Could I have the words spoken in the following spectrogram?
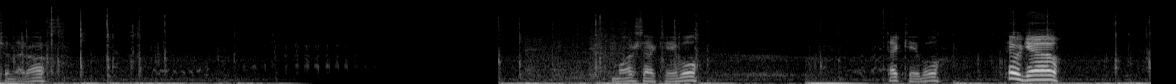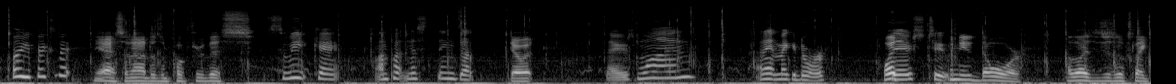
Turn that off. Watch that cable. That cable. There we go. oh, you fixed it? Yeah, so now it doesn't poke through this. Sweet, okay. I'm putting this things up. Do it. There's one. I didn't make a door. What? There's two. We need a door. Otherwise, it just looks like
